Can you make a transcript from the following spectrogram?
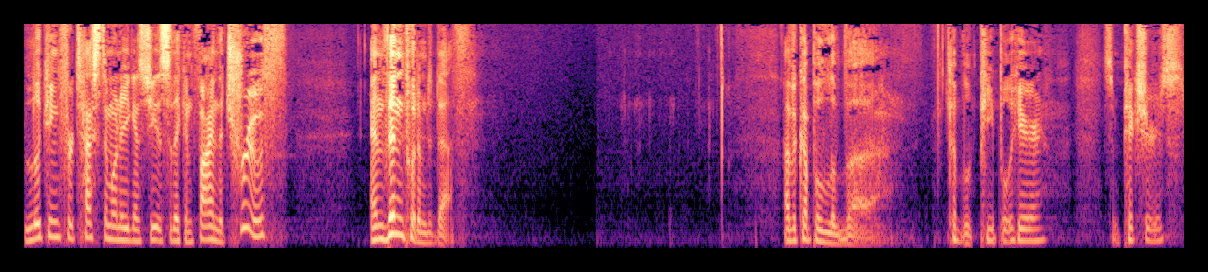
looking for testimony against Jesus so they can find the truth and then put him to death. I have a couple of uh, couple of people here, some pictures.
